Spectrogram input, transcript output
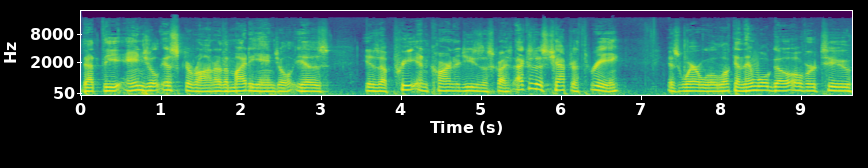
that the angel Iskaron, or the mighty angel, is, is a pre incarnate Jesus Christ. Exodus chapter 3 is where we'll look, and then we'll go over to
